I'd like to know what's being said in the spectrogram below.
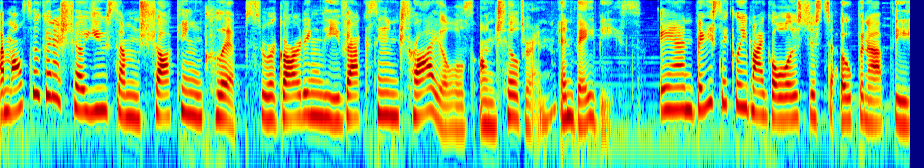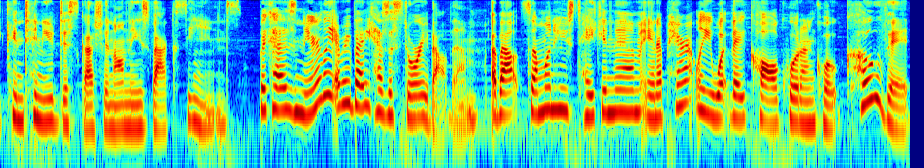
I'm also going to show you some shocking clips regarding the vaccine trials on children and babies. And basically, my goal is just to open up the continued discussion on these vaccines because nearly everybody has a story about them, about someone who's taken them and apparently what they call quote unquote COVID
